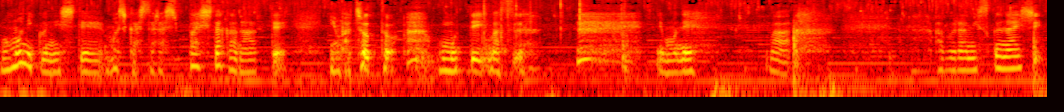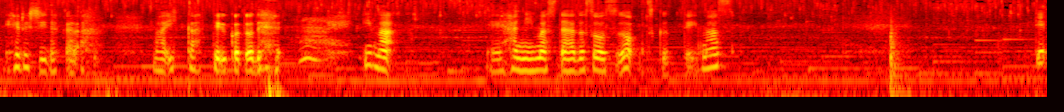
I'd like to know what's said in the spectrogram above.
もも肉にしてもしかしたら失敗したかなって今ちょっと 思っています。でもねまあ脂身少ないしヘルシーだから。まあいっかっていうことで 今、えー、ハニーマスタードソースを作っています。で、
